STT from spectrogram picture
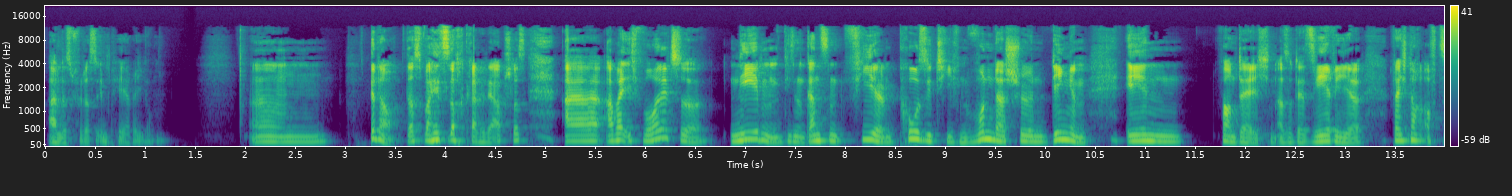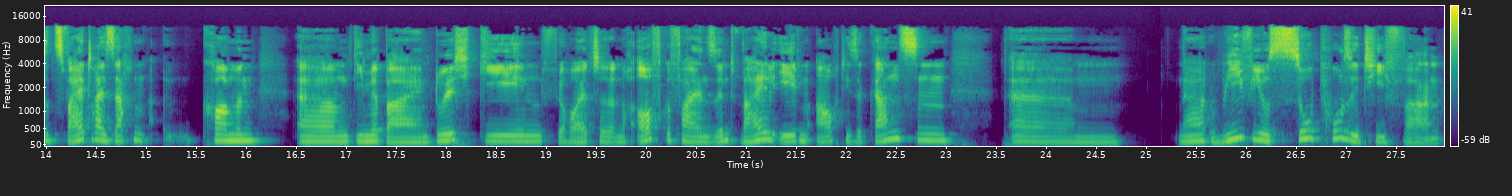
Alles für das Imperium. Ähm, genau, das war jetzt noch gerade der Abschluss. Äh, aber ich wollte neben diesen ganzen vielen positiven, wunderschönen Dingen in Foundation, also der Serie, vielleicht noch auf so zwei, drei Sachen kommen, ähm, die mir beim Durchgehen für heute noch aufgefallen sind, weil eben auch diese ganzen ähm, na, Reviews so positiv waren.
